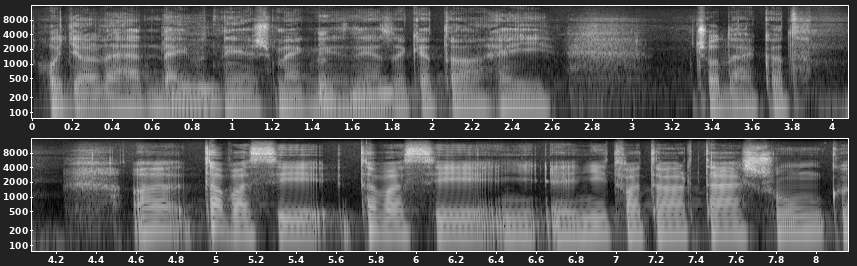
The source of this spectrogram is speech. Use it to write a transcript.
hogyan lehet bejutni és megnézni uh-huh. ezeket a helyi csodákat. A tavaszi, tavaszi nyitvatartásunk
